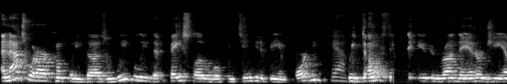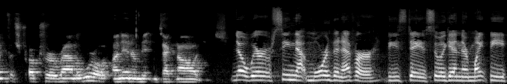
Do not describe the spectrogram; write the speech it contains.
And that's what our company does. And we believe that baseload will continue to be important. Yeah. We don't think that you can run the energy infrastructure around the world on intermittent technologies. No, we're seeing that more than ever these days. So again, there might be,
